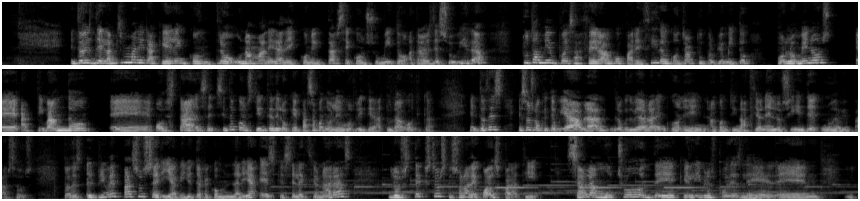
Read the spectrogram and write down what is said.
Entonces, de la misma manera que él encontró una manera de conectarse con su mito a través de su vida, Tú también puedes hacer algo parecido, encontrar tu propio mito, por lo menos eh, activando eh, o siendo consciente de lo que pasa cuando leemos literatura gótica. Entonces, eso es lo que te voy a hablar, lo que te voy a hablar a continuación en los siguientes nueve pasos. Entonces, el primer paso sería que yo te recomendaría es que seleccionaras los textos que son adecuados para ti se habla mucho de qué libros puedes leer.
